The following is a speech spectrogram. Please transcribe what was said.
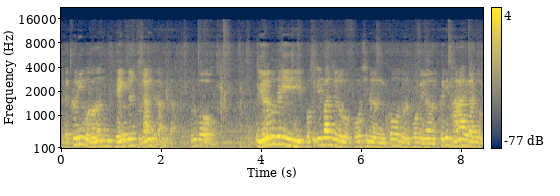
근데 그림으로는 112장이 들어갑니다. 그리고 그 여러분들이 보통 일반적으로 보시는 코드를 보면은 그림 하나 해가지고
